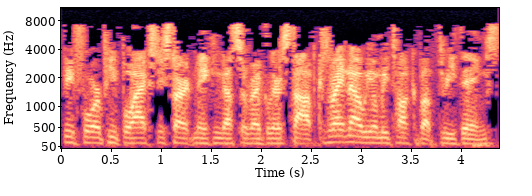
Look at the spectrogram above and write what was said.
before people actually start making us a regular stop. Because right now we only talk about three things.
